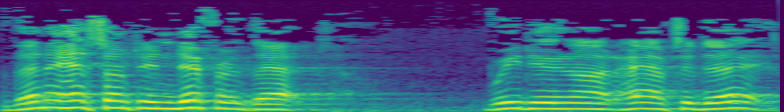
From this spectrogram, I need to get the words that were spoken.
And then they had something different that we do not have today.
